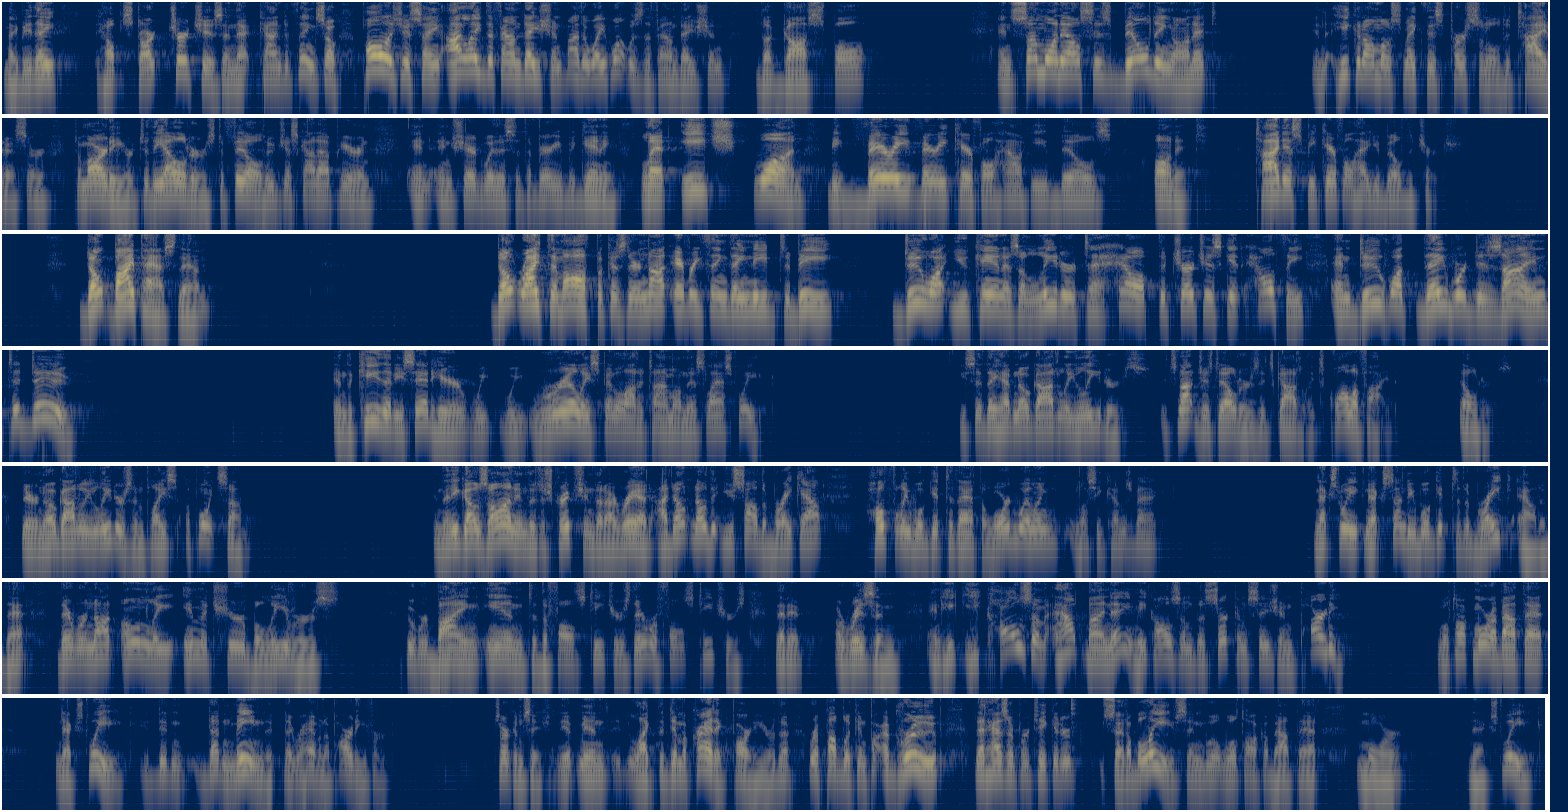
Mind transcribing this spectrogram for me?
Maybe they helped start churches and that kind of thing. So Paul is just saying, I laid the foundation. By the way, what was the foundation? The gospel. And someone else is building on it. And he could almost make this personal to Titus or to Marty or to the elders, to Phil, who just got up here and and, and shared with us at the very beginning. Let each one be very, very careful how he builds on it. Titus, be careful how you build the church. Don't bypass them. Don't write them off because they're not everything they need to be. Do what you can as a leader to help the churches get healthy and do what they were designed to do and the key that he said here, we, we really spent a lot of time on this last week. He said they have no godly leaders. It's not just elders, it's godly, it's qualified elders. There are no godly leaders in place, appoint some. And then he goes on in the description that I read. I don't know that you saw the breakout. Hopefully, we'll get to that, the Lord willing, unless he comes back. Next week, next Sunday, we'll get to the breakout of that. There were not only immature believers who were buying into the false teachers, there were false teachers that had arisen. And he, he calls them out by name. He calls them the circumcision party. We'll talk more about that next week. It didn't, doesn't mean that they were having a party for circumcision. It meant like the Democratic Party or the Republican Party, a group that has a particular set of beliefs. And we'll, we'll talk about that more next week.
